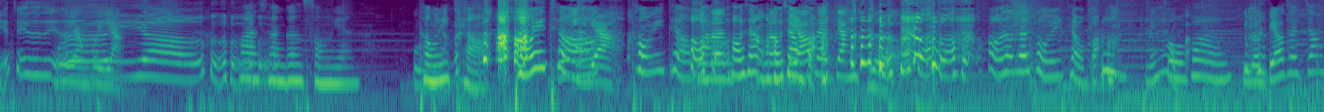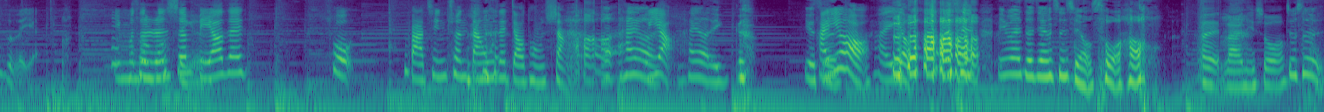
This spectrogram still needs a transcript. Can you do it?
样，其实是不一样不一样呃一样。花生跟松烟 同一样条，同一不条一，样，同一条吧，你们好像好像吧，不要再这样子了，好像在同一条吧。没有吧？你们不要再这样子了耶！你们的人生不要再错，把青春耽误在交通上了。呃，还有不要还有一个，还有，还有，而且因为这件事情有绰号，哎，来你说，就是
